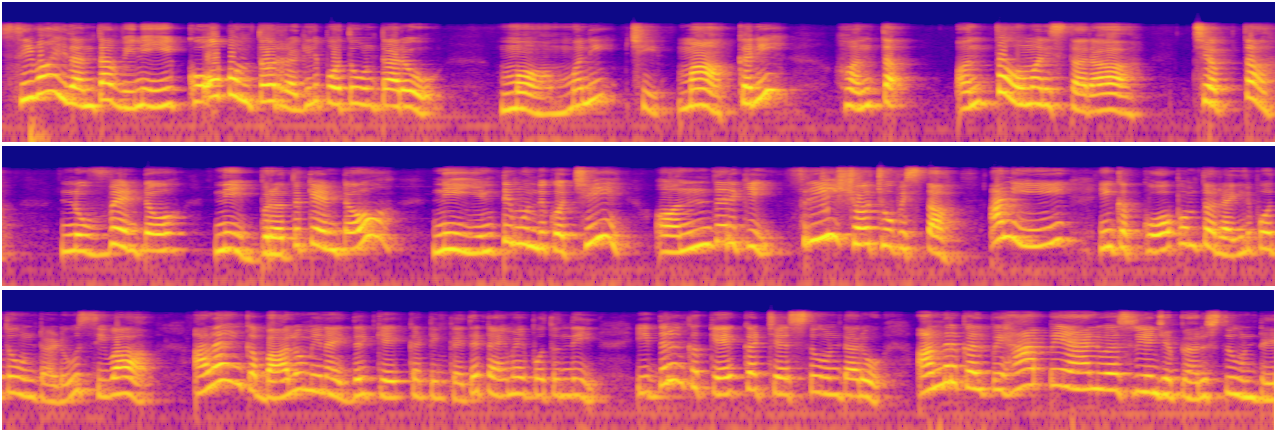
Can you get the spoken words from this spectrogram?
శివ ఇదంతా విని కోపంతో రగిలిపోతూ ఉంటారు. మా అమ్మని చి మా అక్కని అంత అంత అవమానిస్తారా? చెప్తా. నువ్వేంటో నీ బ్రతుకేంటో నీ ఇంటి ముందుకొచ్చి అందరికీ ఫ్రీ షో చూపిస్తా అని ఇంకా కోపంతో రగిలిపోతూ ఉంటాడు శివ. అలా ఇంకా బాలు మీనా ఇద్దరు కేక్ కటింగ్కి అయితే టైం అయిపోతుంది. ఇద్దరు ఇంకా కేక్ కట్ చేస్తూ ఉంటారు. అందరు కలిపి హ్యాపీ యానివర్సరీ అని చెప్పి అరుస్తూ ఉంటే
